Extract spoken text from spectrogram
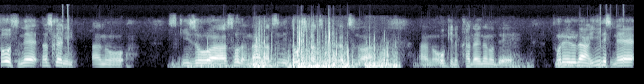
そうですね。確かに、あの、スキー場はそうだな、夏にどうして集めるかっていうのは、あの、大きな課題なので、トレイルラン、いいですね。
